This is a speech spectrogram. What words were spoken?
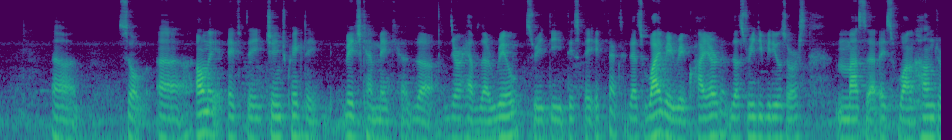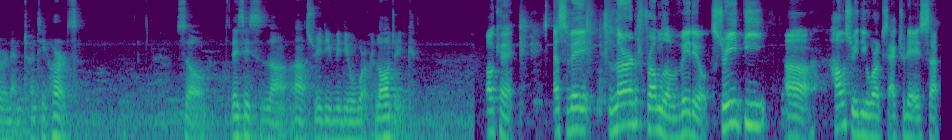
Uh, so uh, only if they change quickly, which can make the there have the real 3D display effect. That's why we require the 3D video source must at least 120 Hz. So this is the uh, 3D video work logic. Okay, as we learned from the video, 3D, uh, how 3D works actually is uh,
